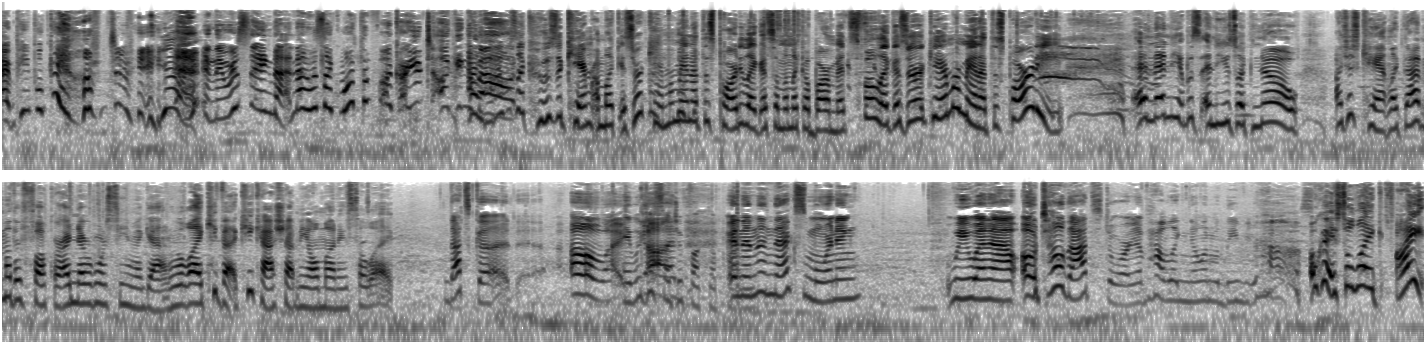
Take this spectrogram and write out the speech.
And people came up to me. Yeah. And they were saying that. And I was like, what the fuck are you talking And I was like, who's the camera? I'm like, is there a cameraman at this party? Like, is someone like a bar mitzvah? Like, is there a cameraman at this party? And then he was, and he's like, no, I just can't. Like, that motherfucker, I never want to see him again. Well, like, he, he cash at me all money, so, like, That's good. Oh my god. It was just such a fucked up And then the next morning, we went out. Oh, tell that story of how like no one would leave your house. Okay, so like I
